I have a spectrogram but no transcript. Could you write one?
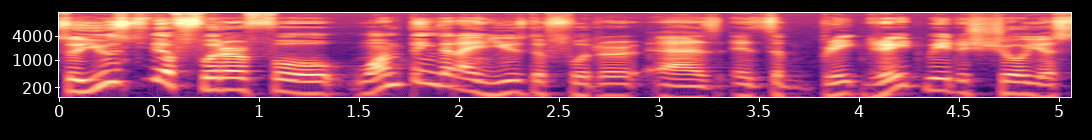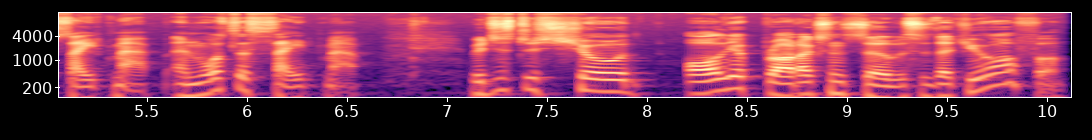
So use the footer for one thing that I use the footer as is a great way to show your sitemap. And what's a sitemap? Which is to show all your products and services that you offer.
